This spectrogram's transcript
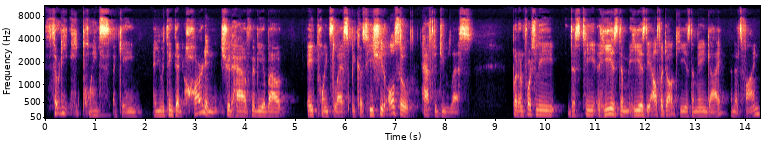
38 points a game. And you would think that Harden should have maybe about eight points less because he should also have to do less. But unfortunately, this team he is the he is the alpha dog. He is the main guy, and that's fine.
